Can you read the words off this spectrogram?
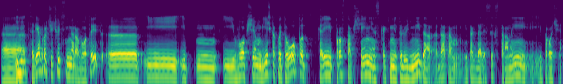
Угу. Церебро чуть-чуть с ними работает, э, и, и, и, в общем, есть какой-то опыт, скорее просто общение с какими-то людьми, да, да, там, и так далее, с их стороны и прочее.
